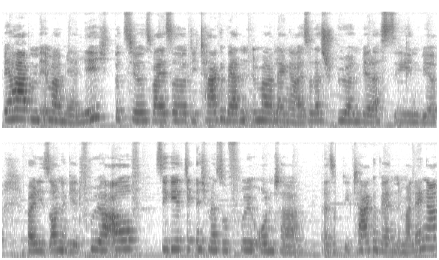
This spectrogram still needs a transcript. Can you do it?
Wir haben immer mehr Licht, beziehungsweise die Tage werden immer länger. Also das spüren wir, das sehen wir, weil die Sonne geht früher auf, sie geht nicht mehr so früh unter. Also die Tage werden immer länger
